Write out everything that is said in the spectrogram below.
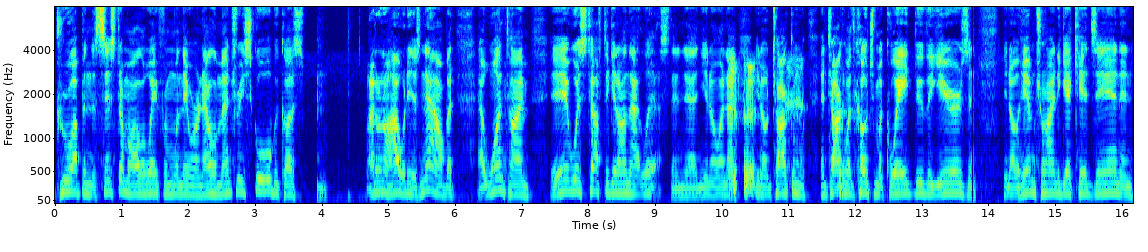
grew up in the system all the way from when they were in elementary school because I don't know how it is now, but at one time it was tough to get on that list. And, and you know, and I, you know, talking and talking with Coach McQuaid through the years, and you know, him trying to get kids in, and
